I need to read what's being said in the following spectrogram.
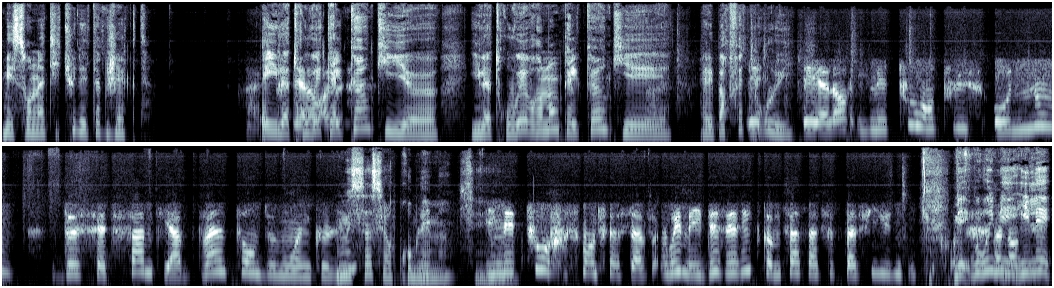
mais son attitude est abjecte. Ouais. Et il a trouvé euh, quelqu'un qui, euh, il a trouvé vraiment quelqu'un qui est, Ouais. elle est parfaite Et- pour lui. Et alors, il met tout en plus au nom de cette femme qui a 20 ans de moins que lui. Mais ça, c'est leur problème. hein. Il met tout au nom de sa femme. Oui, mais il déshérite comme ça sa, sa fille unique. quoi. Mais oui, Ah mais non, il est,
